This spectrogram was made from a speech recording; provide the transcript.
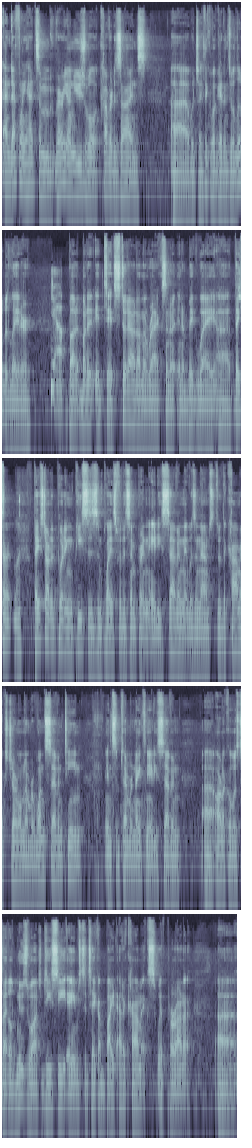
and definitely had some very unusual cover designs, uh, which I think we'll get into a little bit later Yeah. but but it, it, it stood out on the racks in a, in a big way. Uh, they Certainly. they started putting pieces in place for this imprint in '87. It was announced through the Comics Journal number 117 in September 1987. Uh, article was titled "Newswatch: DC aims to take a bite out of comics with Piranha," uh,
